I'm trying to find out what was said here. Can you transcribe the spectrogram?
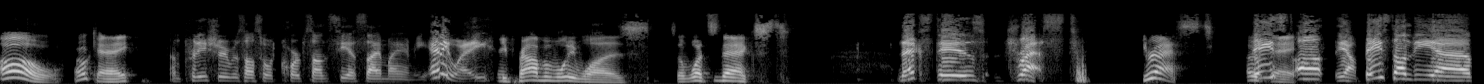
Oh, okay. I'm pretty sure he was also a corpse on CSI Miami. Anyway, He probably was. So what's next? next is Dressed. Dressed. Okay. Based on yeah, based on the uh,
